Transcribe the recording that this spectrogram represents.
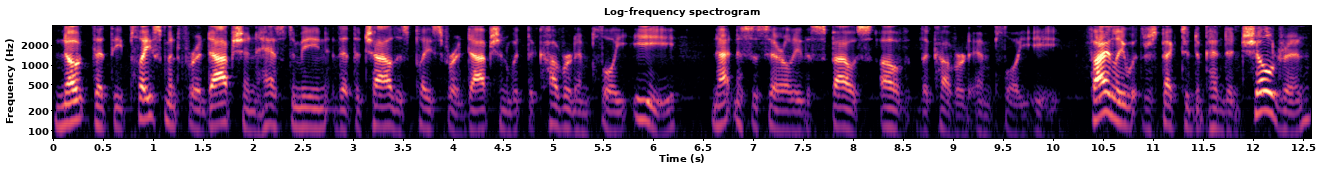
Note that the placement for adoption has to mean that the child is placed for adoption with the covered employee, not necessarily the spouse of the covered employee. Finally, with respect to dependent children,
